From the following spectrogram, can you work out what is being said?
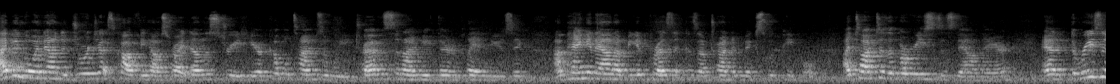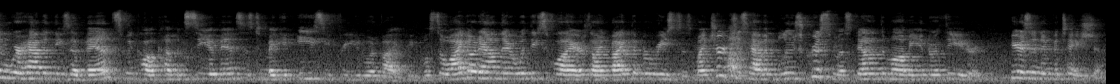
I've been going down to Georgette's Coffee House right down the street here a couple times a week. Travis and I meet there to play music. I'm hanging out, I'm being present because I'm trying to mix with people. I talk to the baristas down there. And the reason we're having these events, we call come and see events, is to make it easy you invite people. So I go down there with these flyers, I invite the baristas. My church is having Blues Christmas down at the Maumee Indoor Theater. Here's an invitation.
